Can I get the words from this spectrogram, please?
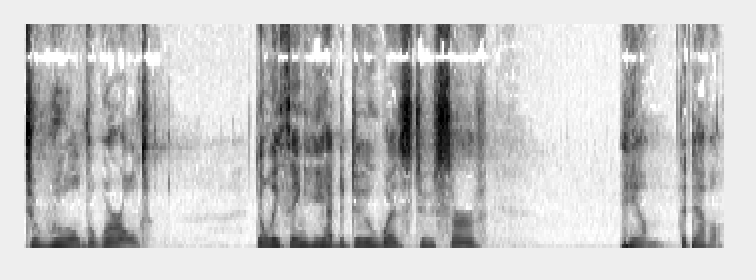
to rule the world. The only thing he had to do was to serve him, the devil.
